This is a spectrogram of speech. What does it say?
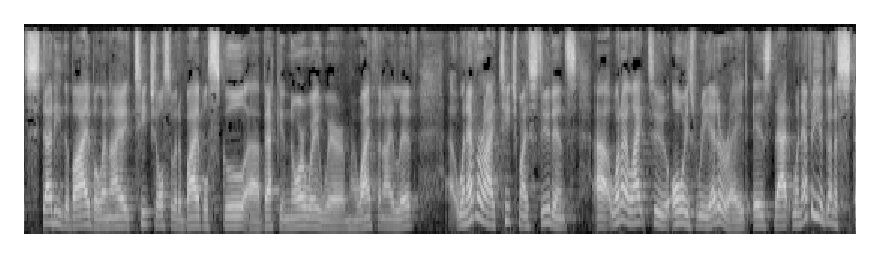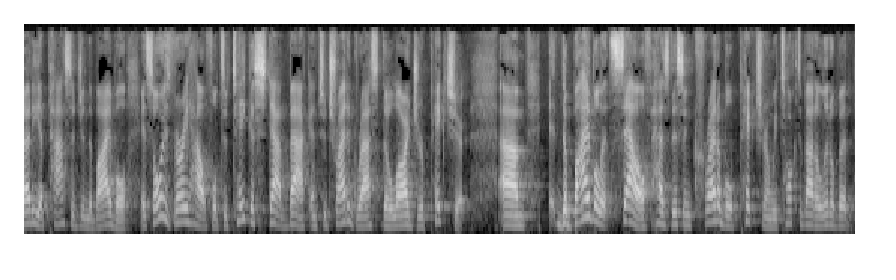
study the Bible, and I teach also at a Bible school uh, back in Norway where my wife and I live, uh, whenever I teach my students, uh, what I like to always reiterate is that whenever you're going to study a passage in the Bible, it's always very helpful to take a step back and to try to grasp the larger picture. Um, the Bible itself has this incredible picture, and we talked about a little bit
